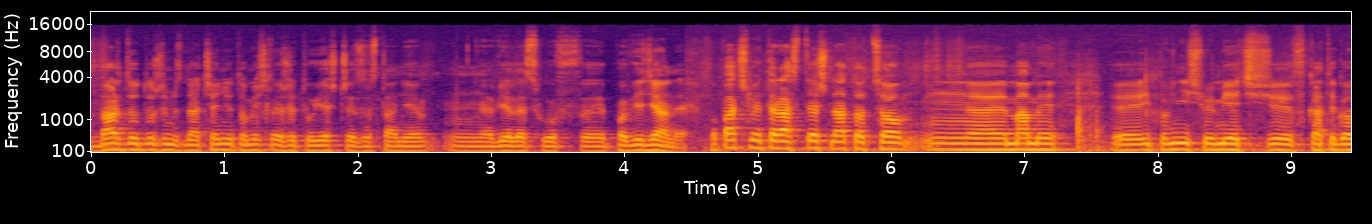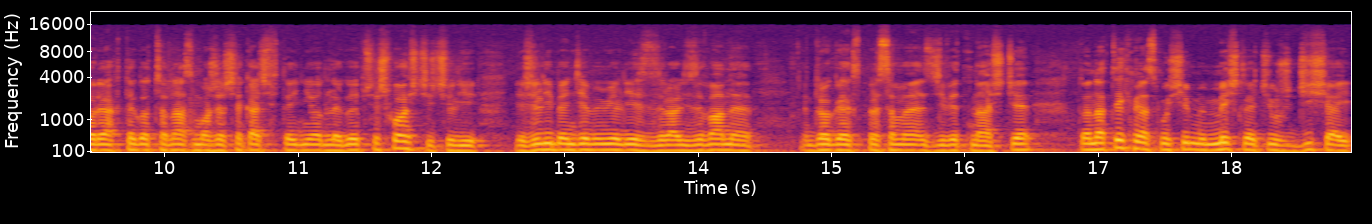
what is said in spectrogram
y, bardzo dużym znaczeniu to myślę, że tu jeszcze zostanie mm, wiele słów y, powiedziane. Popatrzmy teraz też na to, co mm, e, mamy y, i powinniśmy mieć w kategoriach tego, co nas może czekać w tej nieodległej przyszłości, czyli jeżeli będziemy mieli zrealizowane drogę ekspresową S19, to natychmiast musimy myśleć już dzisiaj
